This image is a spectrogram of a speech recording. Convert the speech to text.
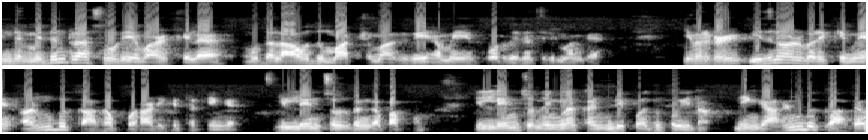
இந்த மிதன் ராசினுடைய வாழ்க்கையில முதலாவது மாற்றமாகவே அமைய போறது என்ன தெரியுமாங்க? இவர்கள் இது நாள் வரைக்குமே அன்புக்காக போராடிக்கிட்டு இருக்கீங்க. இல்லைன்னு சொல்றீங்க பார்ப்போம் இல்லைன்னு சொன்னீங்கன்னா கண்டிப்பா அது போய் தான் நீங்க அன்புக்காக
